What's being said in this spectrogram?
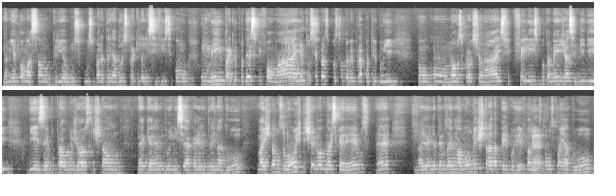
Na minha formação, eu criei alguns cursos para treinadores para que aquilo ali se visse como um meio para que eu pudesse me formar. E eu estou sempre à disposição também para contribuir com, com novos profissionais. Fico feliz por também já servir de, de exemplo para alguns jovens que estão né, querendo iniciar a carreira de treinador, mas estamos longe de chegar onde nós queremos. Né? Nós ainda temos aí uma longa estrada a percorrer. Falei É. que um sonhador.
